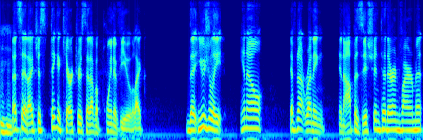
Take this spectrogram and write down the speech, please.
Mhm. That's it. I just think of characters that have a point of view, like that usually, you know, if not running in opposition to their environment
